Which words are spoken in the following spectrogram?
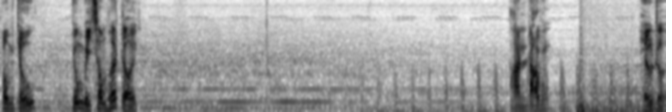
Ông chủ, chuẩn bị xong hết rồi. Hành động. Hiểu rồi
